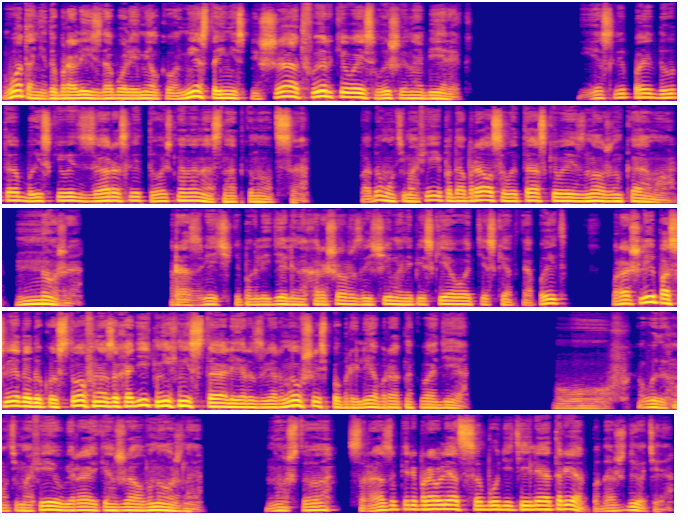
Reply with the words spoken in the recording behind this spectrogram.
Вот они добрались до более мелкого места и не спеша, отфыркиваясь, вышли на берег. Если пойдут обыскивать заросли, точно на нас наткнутся. Подумал Тимофей и подобрался, вытаскивая из ножен каму. Ну же! Разведчики поглядели на хорошо различимые на песке оттиски от копыт, прошли по следу до кустов, но заходить в них не стали и, развернувшись, побрели обратно к воде. «Уф!» — выдохнул Тимофей, убирая кинжал в ножны. «Ну что, сразу переправляться будете или отряд подождете?»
